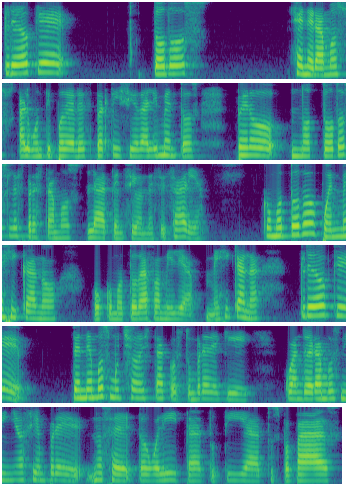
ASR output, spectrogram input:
Creo que todos generamos algún tipo de desperdicio de alimentos, pero no todos les prestamos la atención necesaria. Como todo buen mexicano, o como toda familia mexicana, creo que tenemos mucho esta costumbre de que cuando éramos niños siempre, no sé, tu abuelita, tu tía, tus papás,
